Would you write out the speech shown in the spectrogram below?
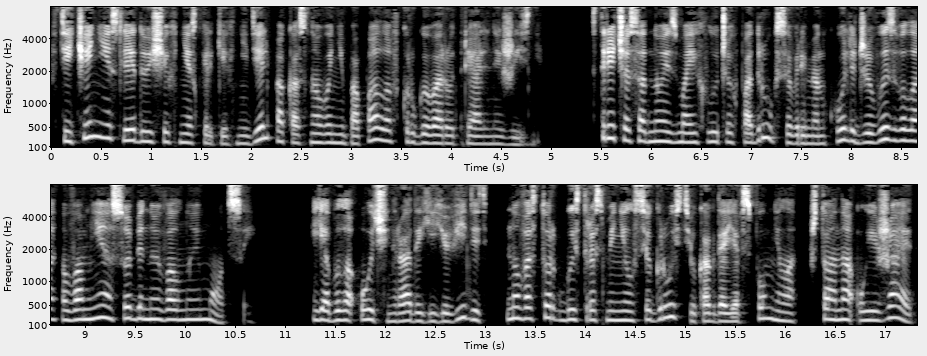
в течение следующих нескольких недель, пока снова не попала в круговорот реальной жизни. Встреча с одной из моих лучших подруг со времен колледжа вызвала во мне особенную волну эмоций. Я была очень рада ее видеть, но восторг быстро сменился грустью, когда я вспомнила, что она уезжает,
